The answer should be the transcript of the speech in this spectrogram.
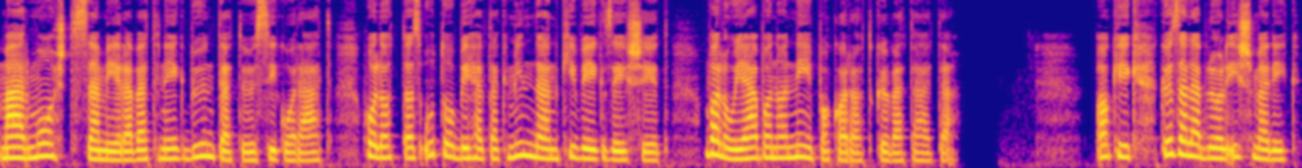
Már most szemére vetnék büntető szigorát, holott az utóbbi hetek minden kivégzését valójában a népakarat követelte. Akik közelebbről ismerik,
